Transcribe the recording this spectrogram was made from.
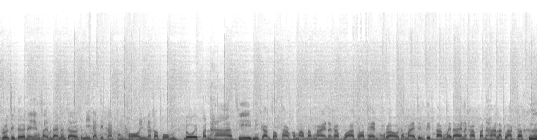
โปรเจคเตอร์เนี่ยยังใส่ไม่ได้เนื่องจากว่าจะมีการติดขัดของท่ออยู่นะครับผม โดยปัญหาที่มีการสอบถามเข้ามามากมายนะครับว่าท่อแทนของเราทำไมถึงติดตั้งไม่ได้นะครับปัญหาหลักๆ ก็คือ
